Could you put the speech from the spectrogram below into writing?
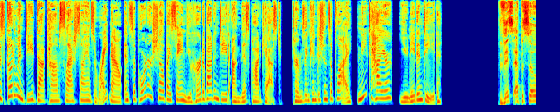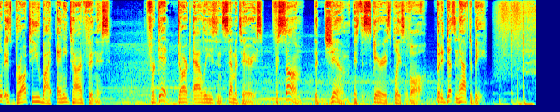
Just go to Indeed.com slash science right now and support our show by saying you heard about Indeed on this podcast. Terms and conditions apply. Need to hire? You need Indeed. This episode is brought to you by Anytime Fitness. Forget dark alleys and cemeteries. For some, the gym is the scariest place of all, but it doesn't have to be.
